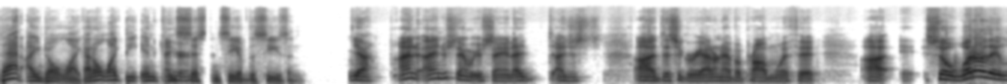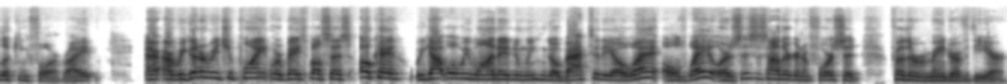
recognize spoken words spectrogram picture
that I don't like. I don't like the inconsistency of the season. Yeah, I I understand what you're saying. I I just uh, disagree. I don't have a problem with it. Uh, so what are they looking for, right? Are, are we going to reach a point where baseball says, "Okay, we got what we wanted, and we can go back to the old way," old way, or is this is how they're going to force it for the remainder of the year?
